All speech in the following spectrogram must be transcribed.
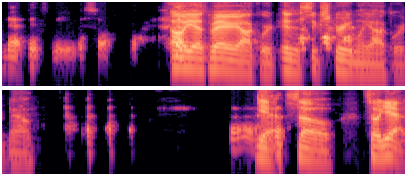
that meme is so. Oh yeah, it's very awkward. It is extremely awkward now. Uh, Yeah. So so yeah,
